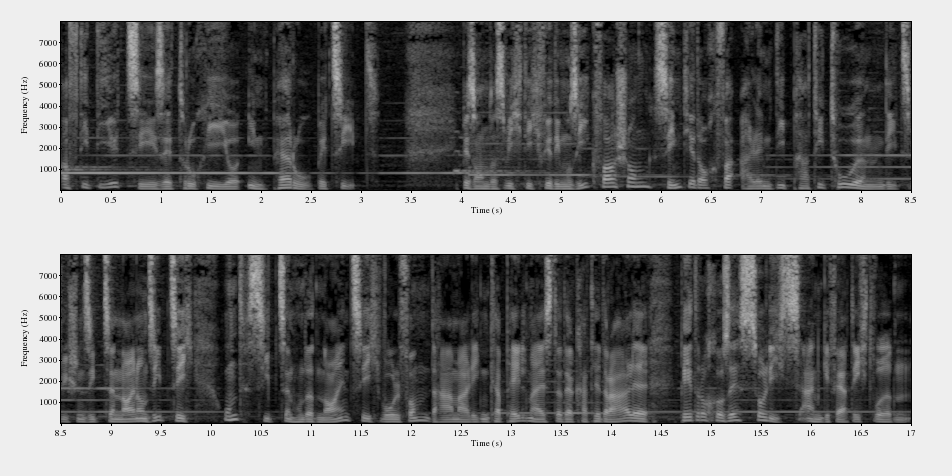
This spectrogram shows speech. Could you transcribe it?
auf die Diözese Trujillo in Peru bezieht. Besonders wichtig für die Musikforschung sind jedoch vor allem die Partituren, die zwischen 1779 und 1790 wohl vom damaligen Kapellmeister der Kathedrale Pedro José Solís angefertigt wurden.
